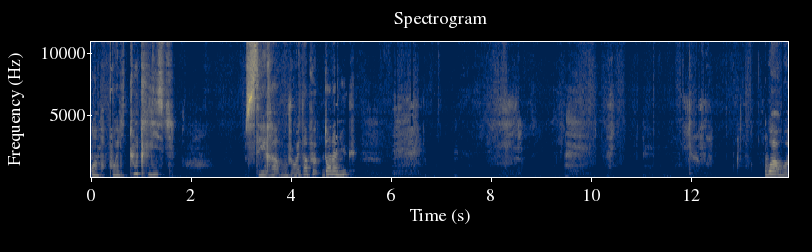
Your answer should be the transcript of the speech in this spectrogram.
Oh, ma elle est toute lisse. C'est rare. Bon, je vais mettre un peu dans la nuque. Waouh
